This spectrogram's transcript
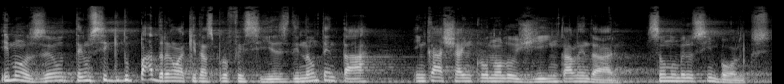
Irmãos, eu tenho seguido o padrão aqui nas profecias de não tentar encaixar em cronologia e em calendário. São números simbólicos.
